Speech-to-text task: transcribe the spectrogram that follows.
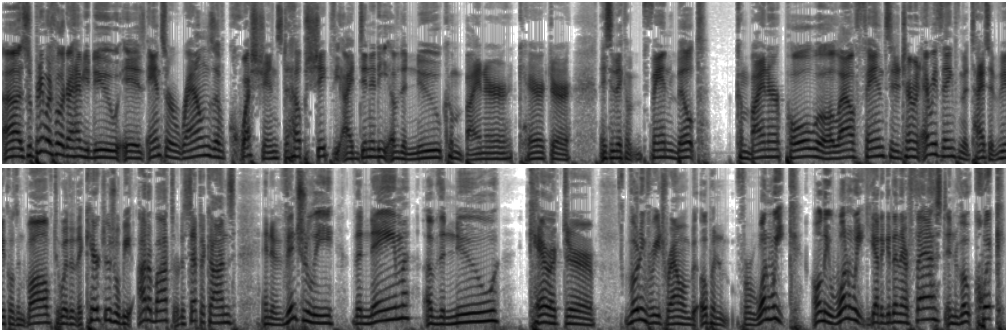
Uh, so pretty much what they're going to have you do is answer rounds of questions to help shape the identity of the new combiner character. They say they can fan built combiner poll will allow fans to determine everything from the types of vehicles involved to whether the characters will be Autobots or Decepticons, and eventually the name of the new character. Voting for each round will be open for one week. Only one week. You got to get in there fast and vote quick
